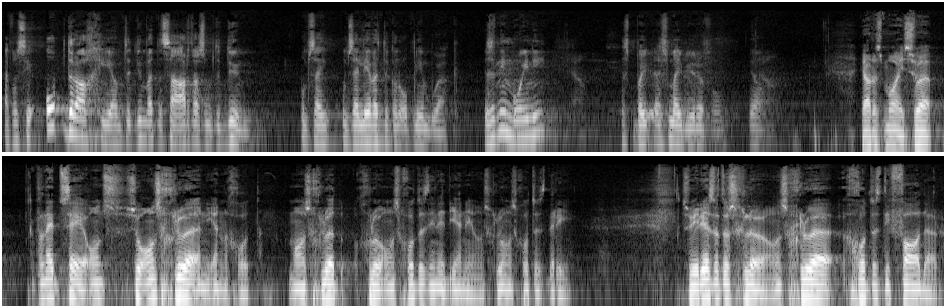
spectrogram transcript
ek wil sê opdrag gee om te doen wat in sy hart was om te doen om sy om sy lewe te kan opneem ook. Is dit nie mooi nie? Dis is my beautiful. Ja. Ja, dis mooi. So ek wil net sê ons so ons glo in een God. Maar ons glo glo ons God is nie net een nie, ons glo ons God is 3. So hierdie is wat ons glo. Ons glo God is die Vader,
